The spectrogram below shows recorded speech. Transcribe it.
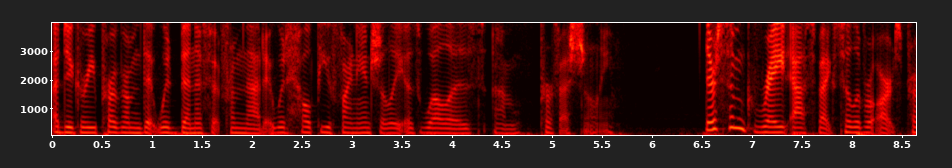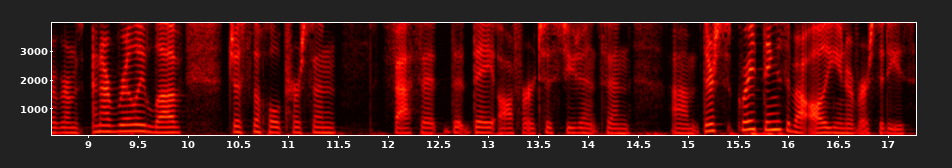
a degree program that would benefit from that, it would help you financially as well as um, professionally. There's some great aspects to liberal arts programs, and I really love just the whole person facet that they offer to students. And um, there's great things about all universities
